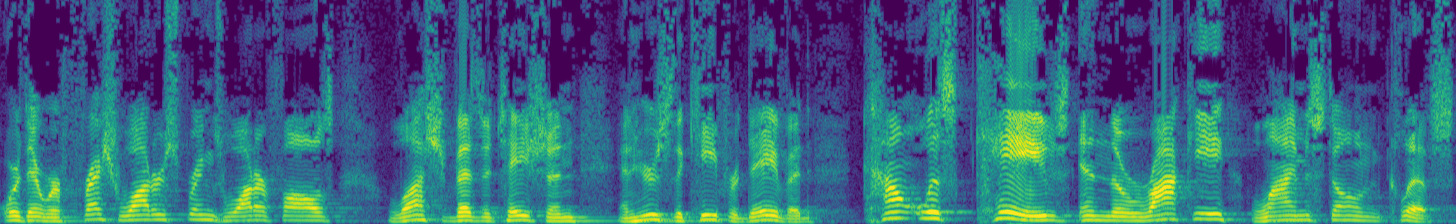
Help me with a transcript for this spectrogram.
where there were fresh water springs, waterfalls, lush vegetation, and here's the key for David, countless caves in the rocky limestone cliffs.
